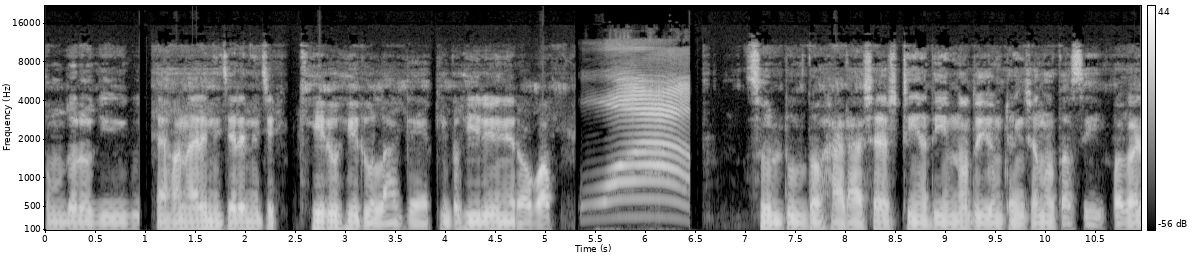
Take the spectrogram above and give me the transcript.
সুন্দর গি এখন আরে নিজের নিজে হিরো হিরো লাগে, কিন্তু হিরোইনের অভাব। চুল টুল তো হাড়া শেষ, টিয়া দিম ন দুইম টেনশন আছি। পগার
